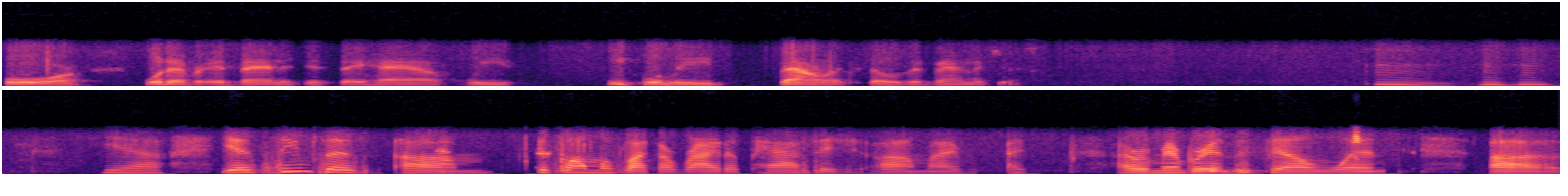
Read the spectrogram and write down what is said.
or whatever advantages they have. We equally balance those advantages. Mm-hmm. Yeah, yeah. It seems as um, it's almost like a rite of passage. Um, I, I I remember in the film when uh,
